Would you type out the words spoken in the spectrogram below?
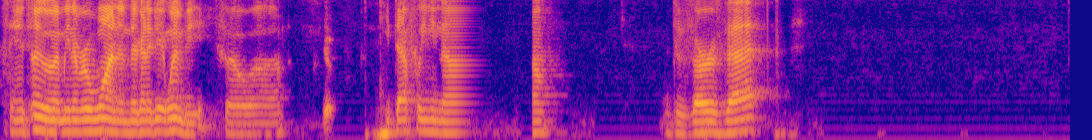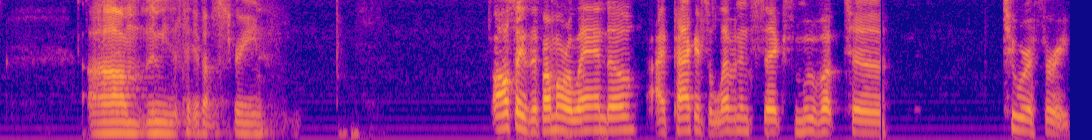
San Antonio would be number one, and they're gonna get Wemby. So uh, yep. he definitely, you know, deserves that. Um, let me just take it off the screen. All I'll say is if I'm Orlando, I package 11 and six, move up to two or three.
